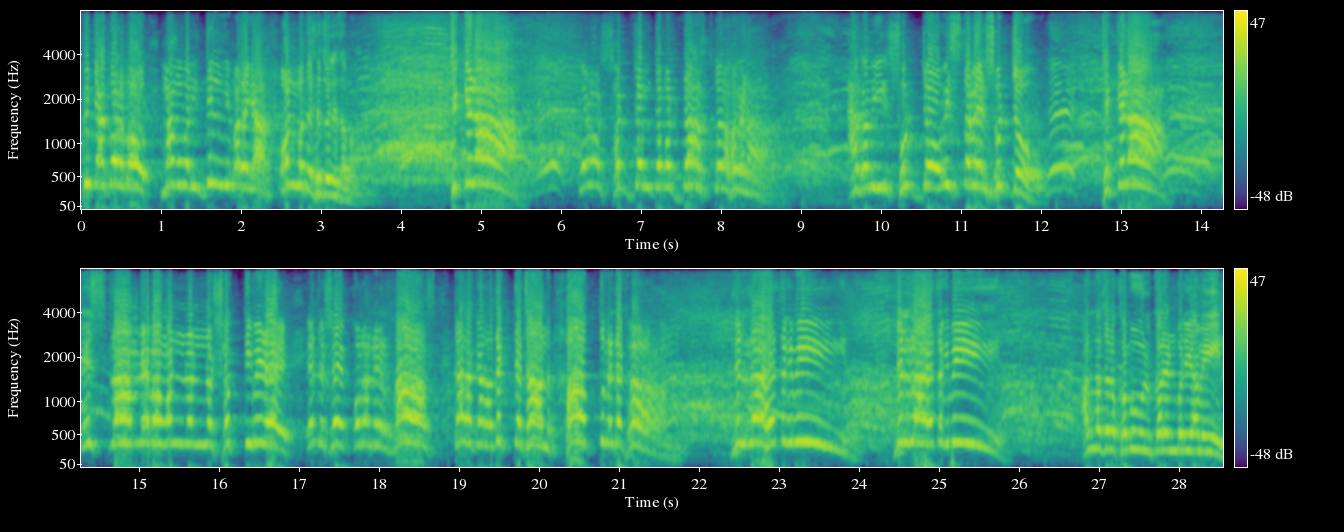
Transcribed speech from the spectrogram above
পিটা করব মামুবাড়ি দিল্লি মারাইয়া অন্য দেশে চলে যাবা। ঠিক কিনা? কোন ষড়যন্ত্র বরদাস্ত করা হবে না। আগামীর সূর্য, ইসলামের সূর্য। ঠিক কিনা? ইসলাম এবং অন্যান্য শক্তি মিলে এদেশে কোরআনের রাস কারা কারা দেখতে চান, হাত তুলে দেখান। লিল্লাহে তাকবীর লিল্লাহে তাকবীর। আল্লাহ যেন কবুল করেন বলি আমিন।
